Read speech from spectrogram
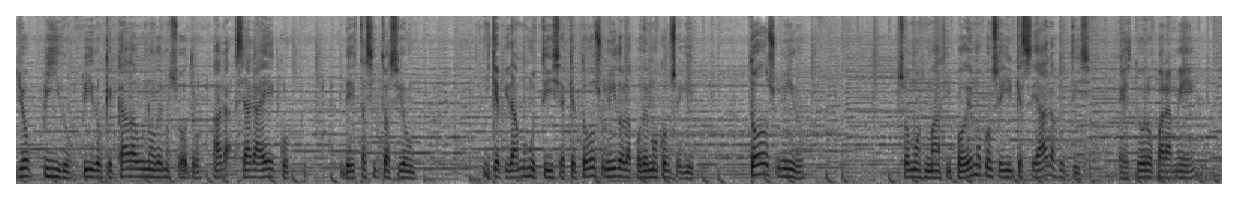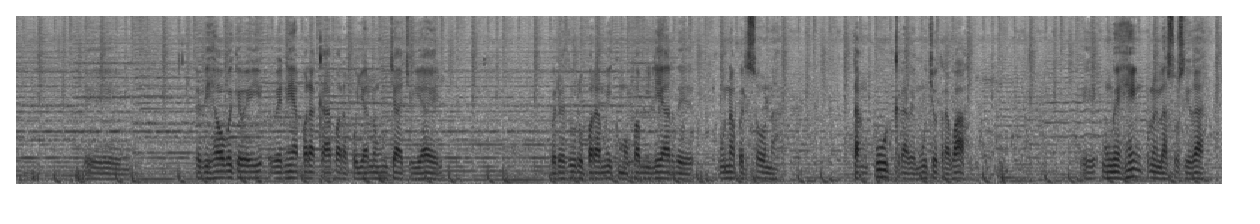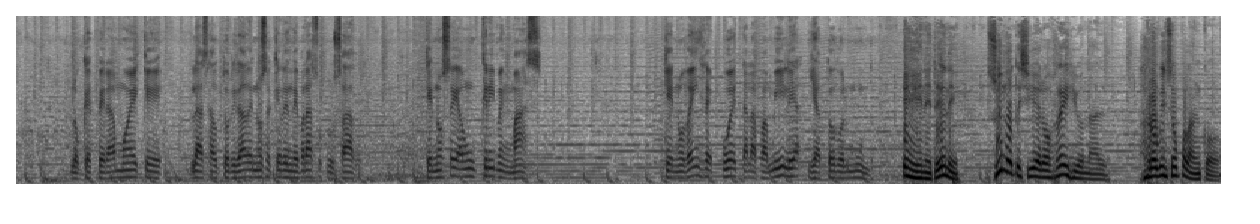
Yo pido, pido que cada uno de nosotros se haga eco de esta situación y que pidamos justicia, que todos unidos la podemos conseguir. Todos unidos somos más y podemos conseguir que se haga justicia. Es duro para mí. Eh, le dije a Ove que venía para acá para apoyar a los muchachos y a él. Pero es duro para mí como familiar de una persona tan pulcra, de mucho trabajo. Eh, un ejemplo en la sociedad. Lo que esperamos es que las autoridades no se queden de brazos cruzados, que no sea un crimen más que nos den respuesta a la familia y a todo el mundo. NTN, su noticiero regional, Robinson Polanco.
